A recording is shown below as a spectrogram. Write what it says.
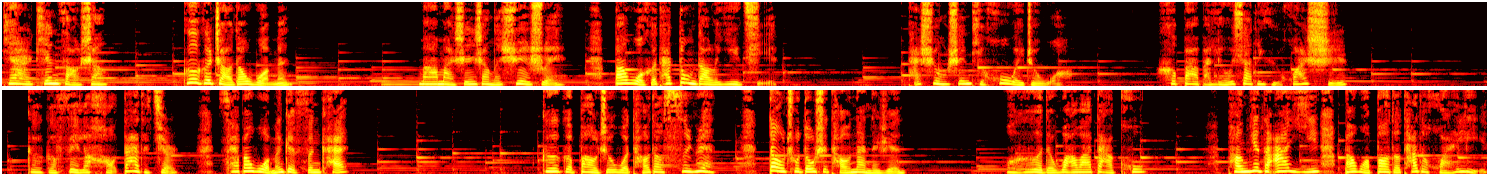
第二天早上。哥哥找到我们，妈妈身上的血水把我和他冻到了一起。他是用身体护卫着我，和爸爸留下的雨花石。哥哥费了好大的劲儿，才把我们给分开。哥哥抱着我逃到寺院，到处都是逃难的人，我饿得哇哇大哭。旁边的阿姨把我抱到她的怀里。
